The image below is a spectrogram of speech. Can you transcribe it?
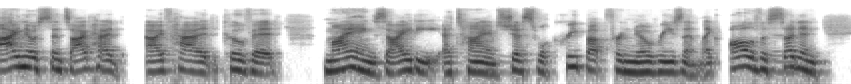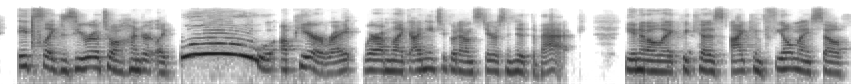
I know since I've had I've had COVID my anxiety at times just will creep up for no reason. Like all of a yeah. sudden, it's like zero to a hundred, like woo up here, right? Where I'm like, I need to go downstairs and hit the back, you know, like because I can feel myself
